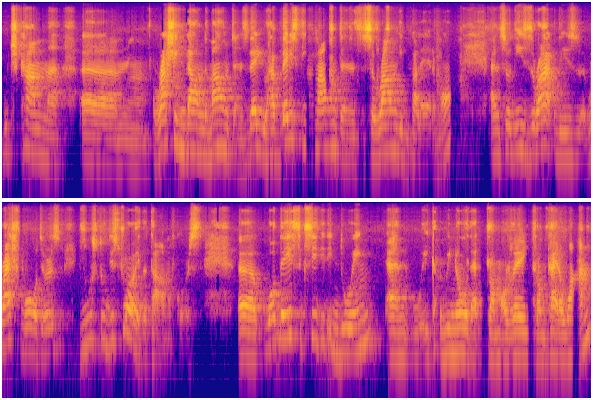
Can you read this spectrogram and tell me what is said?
which come um, rushing down the mountains. There you have very steep mountains surrounding Palermo. And so these, these rash waters used to destroy the town, of course. Uh, what they succeeded in doing, and we, we know that from already from Kairouan,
